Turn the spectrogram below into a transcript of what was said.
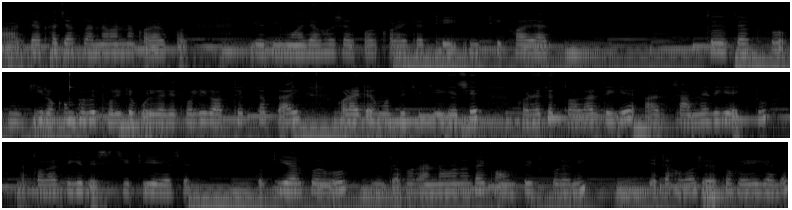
আর দেখা যাক রান্না বান্না করার পর যদি মাজা ঘষার পর কড়াইটা ঠিক ঠিক হয় আর কি। তো দেখো কী রকমভাবে থলিটা পড়ে গেছে। থলির অর্ধেকটা প্রায় কড়াইটার মধ্যে চিটিয়ে গেছে। কড়াইটার তলার দিকে আর সামনের দিকে একটু আর তলার দিকে বেশি চিটিয়ে গেছে। তো কী আর করব? তখন রান্নাবান্নাটাই কমপ্লিট করে নিই। যেটা হবার সেটা তো হয়েই গেল।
